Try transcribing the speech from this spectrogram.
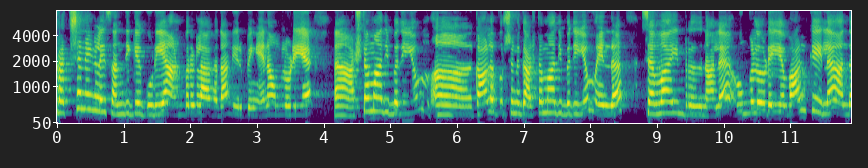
பிரச்சனைகளை சந்திக்கக்கூடிய அன்பர்களாக தான் இருப்பீங்க. ஏன்னா உங்களுடைய அஷ்டமாதிபதியும் காலபுருஷனுக்கு அஷ்டமாதிபதியும் இந்த செவ்வாயின்றதுனால உங்களுடைய வாழ்க்கையில அந்த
